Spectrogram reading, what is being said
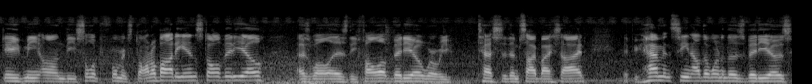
gave me on the Soler Performance throttle body install video, as well as the follow-up video where we tested them side by side. If you haven't seen either one of those videos,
